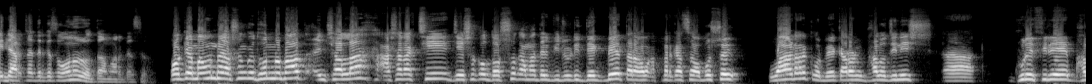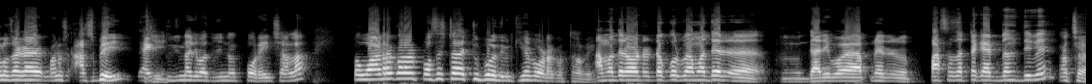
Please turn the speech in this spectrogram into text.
এটা আপনাদের কাছে অনুরোধ আমার কাছে। ওকে মামুন ভাই অসংখ্য ধন্যবাদ। ইনশাল্লাহ আশা রাখছি যে সকল দর্শক আমাদের ভিডিওটি দেখবে তারা আপনার কাছে অবশ্যই অর্ডার করবে কারণ ভালো জিনিস ঘুরে ফিরে ভালো জায়গায় মানুষ আসবেই এক দুদিন আগে বা দুদিন পরে ইনশাল্লাহ তো অর্ডার করার প্রসেসটা একটু বলে দিবেন কীভাবে অর্ডার করতে হবে? আমাদের অর্ডারটা করবে আমাদের গাড়ি আপনার পাঁচ হাজার টাকা অ্যাডভান্স দিবে। আচ্ছা।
